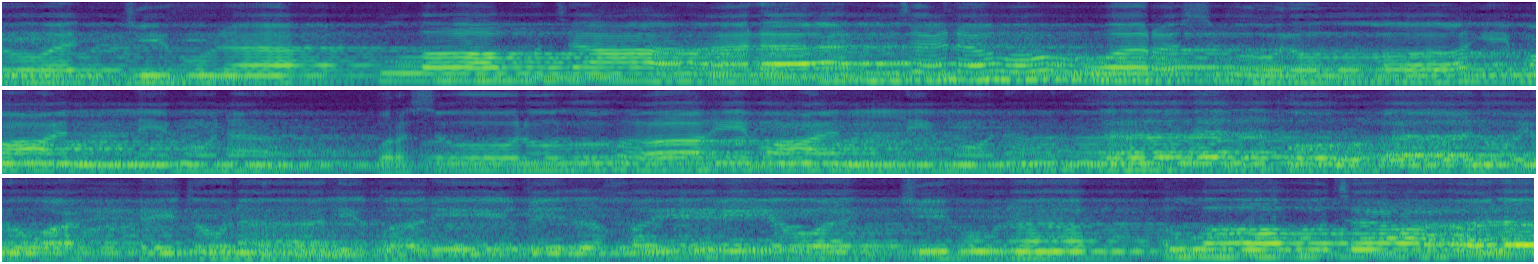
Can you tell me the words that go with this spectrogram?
يوجهنا. الله تعالى أنزله ورسول الله معلمنا. ورسول الله يوحدنا لطريق الخير يوجهنا. الله تعالى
